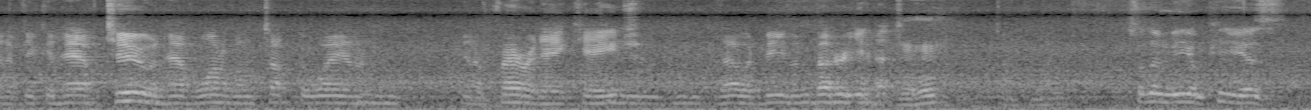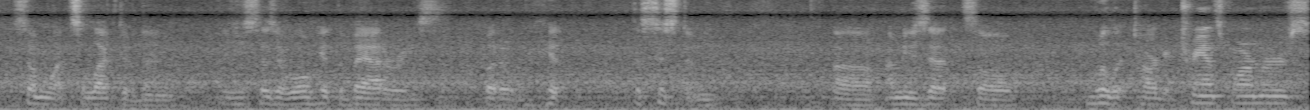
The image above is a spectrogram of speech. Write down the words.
And if you can have two and have one of them tucked away in a, in a Faraday cage, that would be even better yet. Mm-hmm. So then the EMP is somewhat selective then. He says it won't hit the batteries, but it will hit the system. Uh, I mean, is that so? Will it target transformers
